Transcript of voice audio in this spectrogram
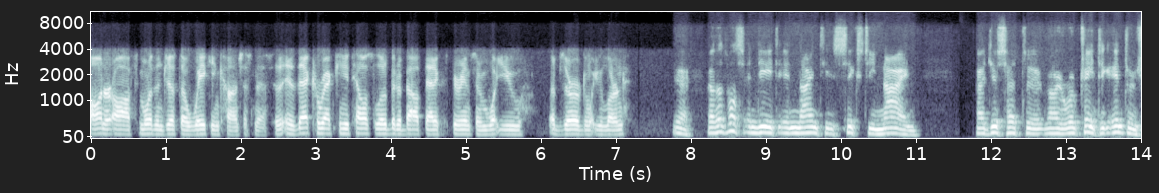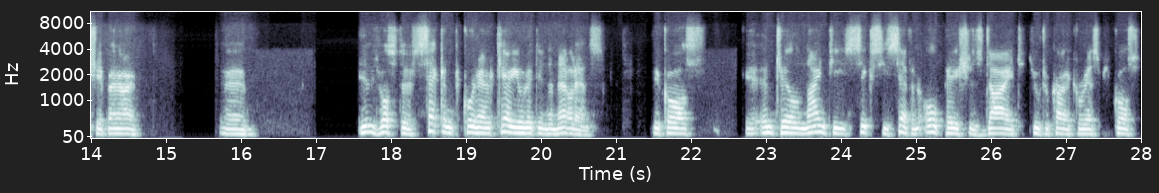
on or off, more than just a waking consciousness. Is that correct? Can you tell us a little bit about that experience and what you observed and what you learned? Yeah, well, that was indeed in 1969. I just had my rotating internship, and I uh, it was the second coronary care unit in the Netherlands because until 1967, all patients died due to cardiac arrest because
